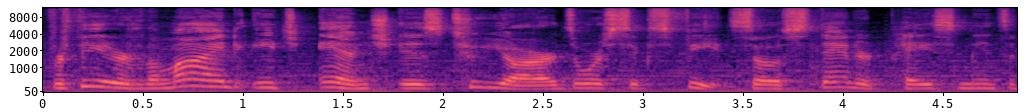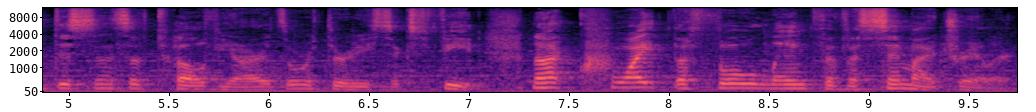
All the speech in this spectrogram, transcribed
For Theater of the Mind, each inch is 2 yards or 6 feet, so standard pace means a distance of 12 yards or 36 feet, not quite the full length of a semi-trailer.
